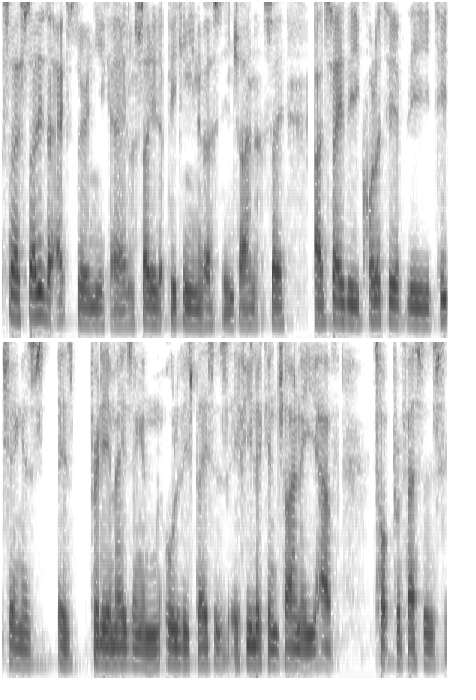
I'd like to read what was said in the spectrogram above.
So I've studied at Exeter in the UK and I've studied at Peking University in China. So I'd say the quality of the teaching is is pretty amazing in all of these places. If you look in China, you have top professors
